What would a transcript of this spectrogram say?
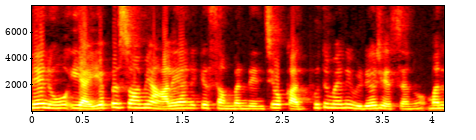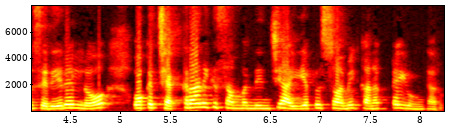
నేను ఈ అయ్యప్ప స్వామి ఆలయానికి సంబంధించి ఒక అద్భుతమైన వీడియో చేశాను. మన శరీరంలో ఒక చక్రానికి సంబంధించి అయ్యప్ప స్వామి కనెక్ట్ అయి ఉంటారు.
